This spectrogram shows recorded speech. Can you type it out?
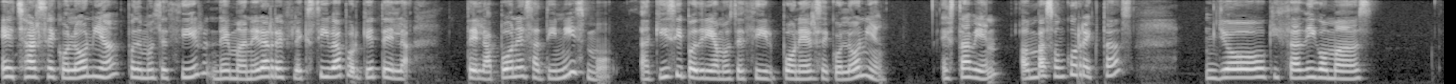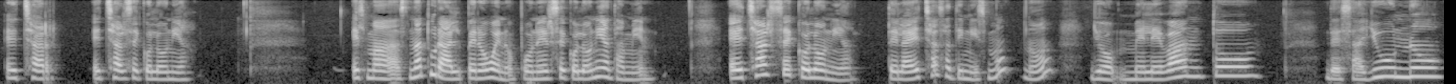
echarse colonia, podemos decir, de manera reflexiva porque te la, te la pones a ti mismo. Aquí sí podríamos decir ponerse colonia. Está bien, ambas son correctas. Yo quizá digo más echar, echarse colonia. Es más natural, pero bueno, ponerse colonia también. Echarse colonia. Te la echas a ti mismo, ¿no? Yo me levanto, desayuno,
